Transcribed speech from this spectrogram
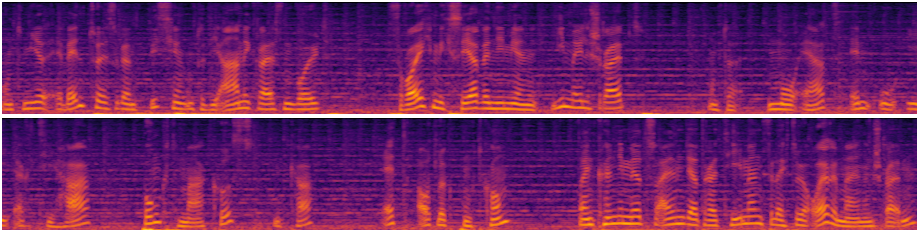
und mir eventuell sogar ein bisschen unter die Arme greifen wollt, freue ich mich sehr, wenn ihr mir eine E-Mail schreibt unter moert, M-O-E-R-T-H, Markus mit K, at outlook.com. Dann könnt ihr mir zu einem der drei Themen vielleicht sogar eure Meinung schreiben.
